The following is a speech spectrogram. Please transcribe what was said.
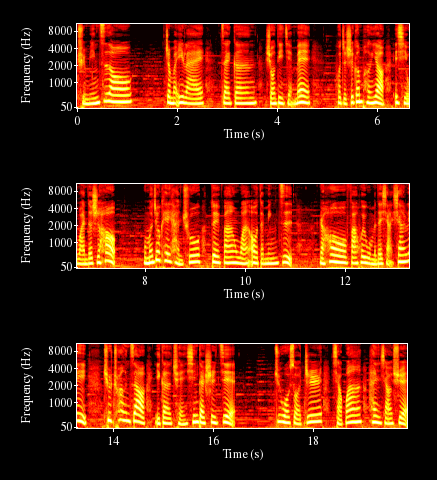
取名字哦。这么一来，在跟兄弟姐妹或者是跟朋友一起玩的时候，我们就可以喊出对方玩偶的名字，然后发挥我们的想象力，去创造一个全新的世界。据我所知，小光和小雪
